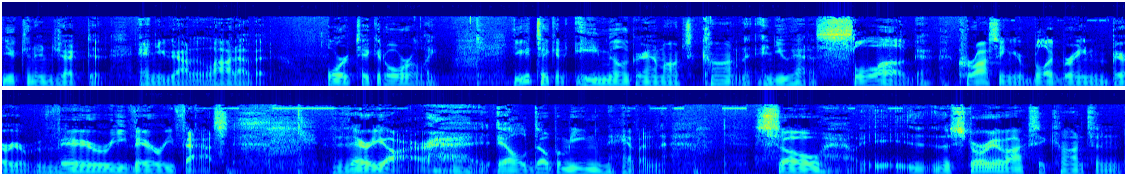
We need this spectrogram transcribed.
you can inject it, and you got a lot of it. Or take it orally. You could take an 80 milligram Oxycontin and you had a slug crossing your blood brain barrier very, very fast. There you are. L-dopamine heaven. So the story of OxyContin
